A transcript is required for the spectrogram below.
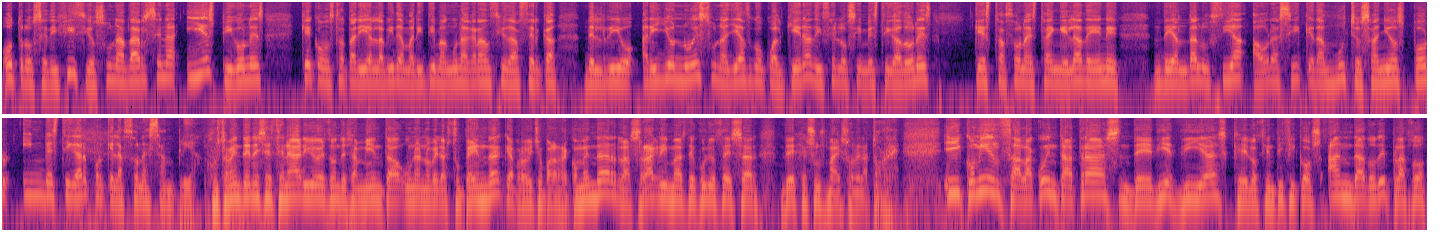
otros edificios, una dársena y espigones que constatarían la vida marítima en una gran ciudad cerca del río Arillo. No es un hallazgo cualquiera, dicen los investigadores que esta zona está en el ADN de Andalucía. Ahora sí quedan muchos años por investigar porque la zona es amplia. Justamente en ese escenario es donde se ambienta una novela estupenda que aprovecho para recomendar, Las lágrimas de Julio César de Jesús Maeso de la Torre. Y comienza la cuenta atrás de 10 días que los científicos han dado de plazo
